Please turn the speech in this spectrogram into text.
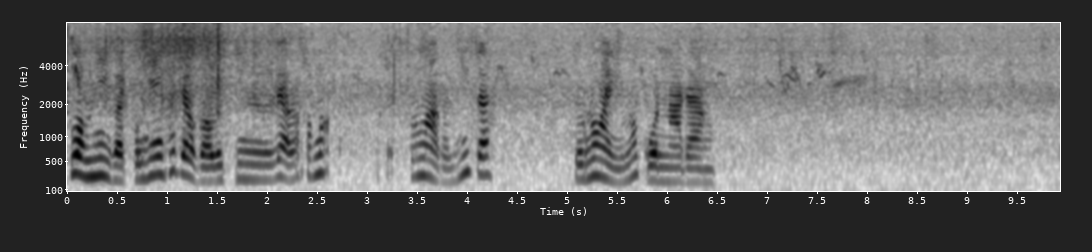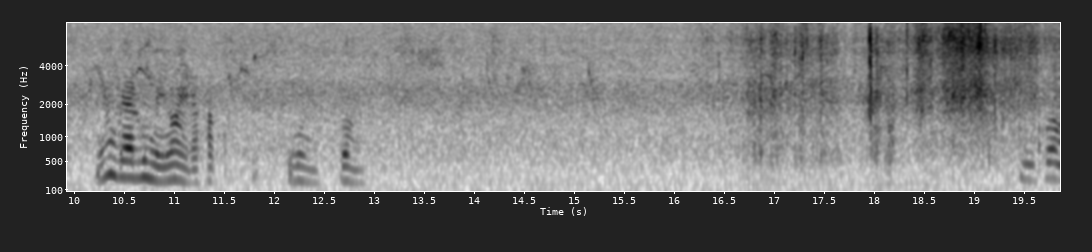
ช่วงนี้ก็ตัวใหญ่เขาเจ้าก็ไปกินแล้วนะครับเนาะต่ส่วนมากก็นี่จ้ะตัวน้อยมากวนนาดังยังแต่รุ่นน้อยๆนะครับช่วงช่วง มีข้อง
